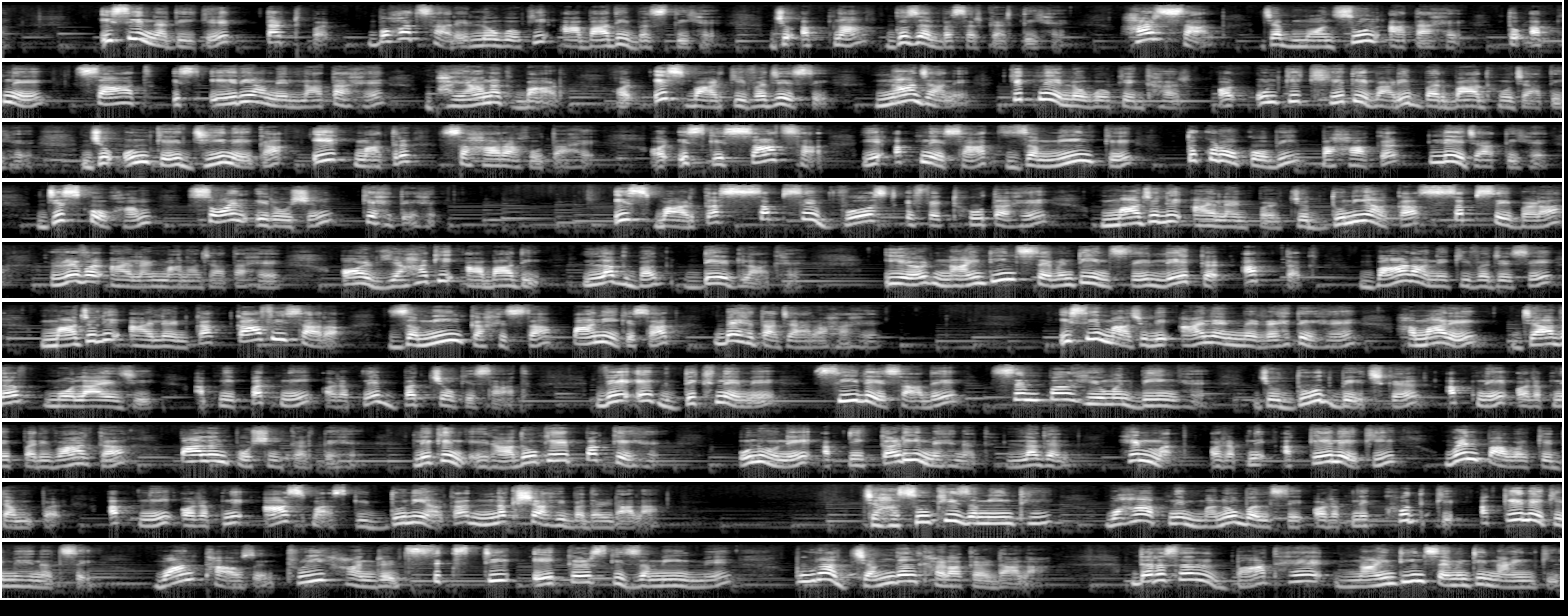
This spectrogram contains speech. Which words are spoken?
इसी नदी के तट पर बहुत सारे लोगों की आबादी बसती है, जो अपना गुजर बसर करती है। हर साल जब मॉनसून आता है तो अपने साथ इस एरिया में लाता है भयानक बाढ़। और इस बाढ़ की वजह से ना जाने कितने लोगों के घर और उनकी खेती बाड़ी बर्बाद हो जाती है, जो उनके जीने का एकमात्र सहारा होता है। और इसके साथ साथ ये अपने साथ ज़मीन के टुकड़ों को भी बहाकर ले जाती है, जिसको हम सॉइल इरोशन कहते हैं। इस बाढ़ का सबसे वर्स्ट इफ़ेक्ट होता है माजुली आइलैंड पर, जो दुनिया का सबसे बड़ा रिवर आइलैंड माना जाता है। और यहाँ की आबादी लगभग डेढ़ लाख है। ईयर 1917 से लेकर अब तक बाढ़ आने की वजह से माजुली आइलैंड का काफ़ी सारा ज़मीन का हिस्सा पानी के साथ बहता जा रहा है। इसी माजुली आइलैंड में रहते हैं हमारे जादव मोलाय जी, अपनी पत्नी और अपने बच्चों के साथ। वे एक दिखने में सीधे सादे सिंपल ह्यूमन बीइंग हैं, जो दूध बेचकर अपने और अपने परिवार का पालन पोषण करते हैं। लेकिन इरादों के पक्के हैं। उन्होंने अपनी कड़ी मेहनत, लगन, हिम्मत और अपने अकेले की विल पावर के दम पर अपनी और अपने आसपास की दुनिया का नक्शा ही बदल डाला। जहाँ सूखी ज़मीन थी, वहाँ अपने मनोबल से और अपने खुद के अकेले की मेहनत से 1360 एकर्स की ज़मीन में पूरा जंगल खड़ा कर डाला। दरअसल बात है 1979 की,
